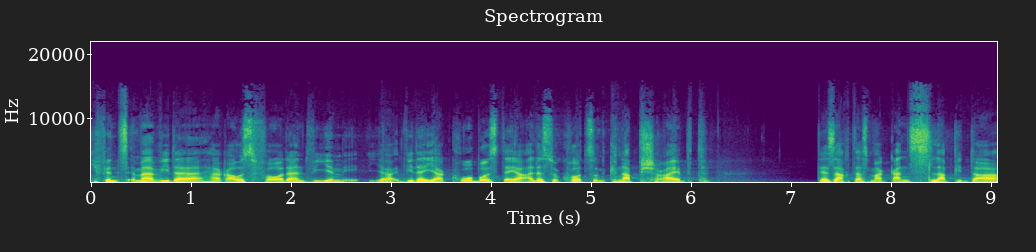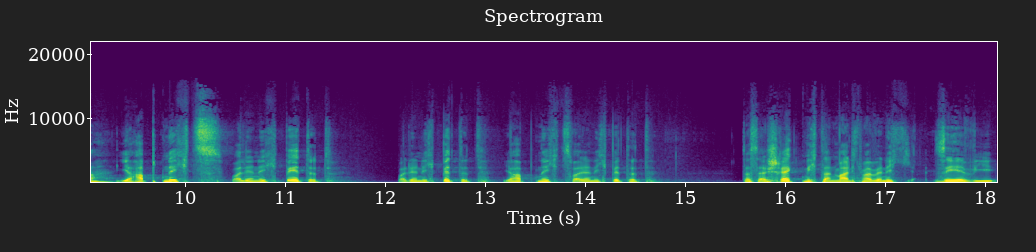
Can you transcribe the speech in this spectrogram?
Ich finde es immer wieder herausfordernd, wie, im, wie der Jakobus, der ja alles so kurz und knapp schreibt, der sagt das mal ganz lapidar, ihr habt nichts, weil ihr nicht betet, weil ihr nicht bittet. Ihr habt nichts, weil ihr nicht bittet. Das erschreckt mich dann manchmal, wenn ich sehe, wie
